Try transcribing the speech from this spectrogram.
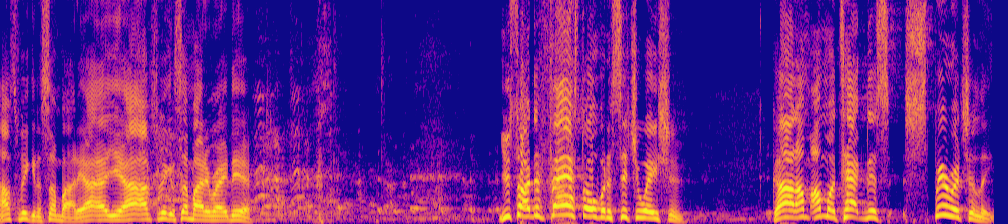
I'm speaking to somebody. I, yeah, I'm speaking to somebody right there. you start to fast over the situation. God, I'm, I'm going to attack this spiritually.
